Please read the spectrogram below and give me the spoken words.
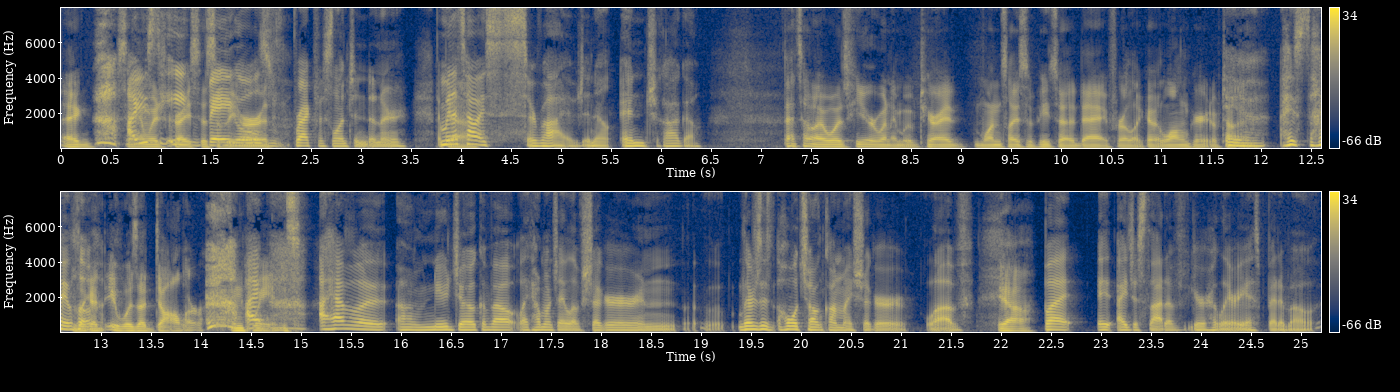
egg I used sandwich to eat crisis of the earth? breakfast, lunch, and dinner. I mean, that's how I survived in in Chicago. That's how I was here when I moved here. I had one slice of pizza a day for like a long period of time. Yeah, I, I It was love. like a, it was a dollar in I- Queens. I have a um, new joke about like how much I love sugar, and there's a whole chunk on my sugar love. yeah. But it, I just thought of your hilarious bit about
